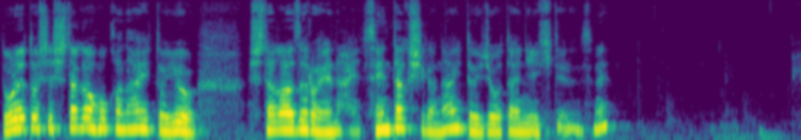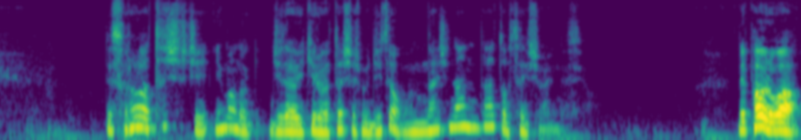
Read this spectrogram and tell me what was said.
奴隷として従うほかないという、従わざるを得ない、選択肢がないという状態に生きているんですね。でそれは私たち今の時代を生きる私たちも実は同じなんだと聖書は言うんですよ。でパウロは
